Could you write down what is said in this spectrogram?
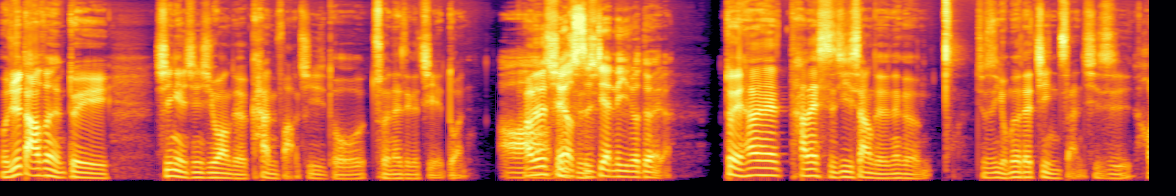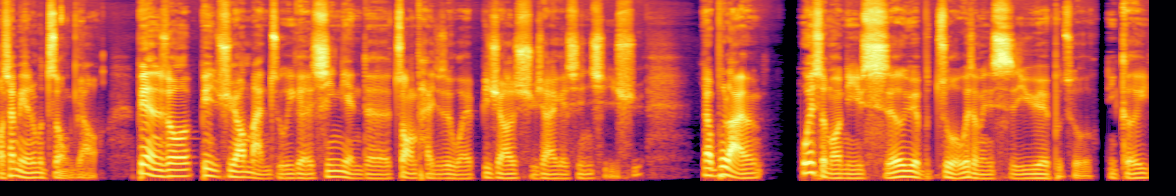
我觉得大部分人对新年新希望的看法，其实都存在这个阶段。哦，他在没有现实实践力就对了。对，他在他在实际上的那个，就是有没有在进展，其实好像没有那么重要。变成说必须要满足一个新年的状态，就是我必须要许下一个新期许，要不然为什么你十二月不做？为什么你十一月不做？你隔一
